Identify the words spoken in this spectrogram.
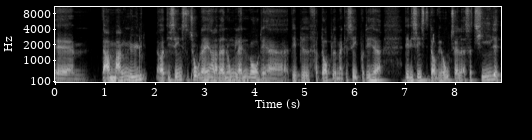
Øhm, der er mange nye, og de seneste to dage har der været nogle lande, hvor det, her, det er blevet fordoblet. Man kan se på det her, det er de seneste WHO-tal. Altså Chile,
